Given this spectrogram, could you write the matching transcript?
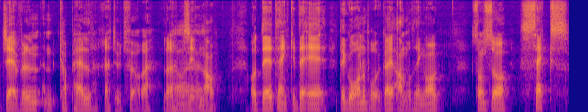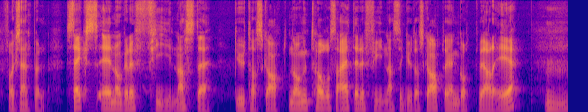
djevelen en kapell rett utføre, eller rett på siden av. Og det tenker jeg det, er, det går an å bruke i andre ting òg. Sånn som sex, for eksempel. Sex er noe av det fineste Gud har skapt. Noen tør å si at det er det fineste Gud har skapt. Det kan godt være det er. Mm.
